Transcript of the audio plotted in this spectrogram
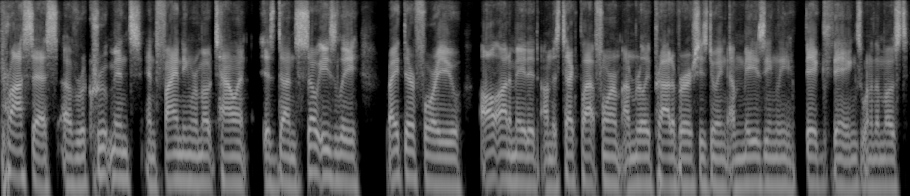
process of recruitment and finding remote talent is done so easily right there for you, all automated on this tech platform. I'm really proud of her. She's doing amazingly big things, one of the most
